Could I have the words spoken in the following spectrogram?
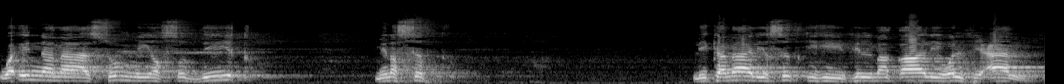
وإنما سمي الصديق من الصدق. لكمال صدقه في المقال والفعال.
